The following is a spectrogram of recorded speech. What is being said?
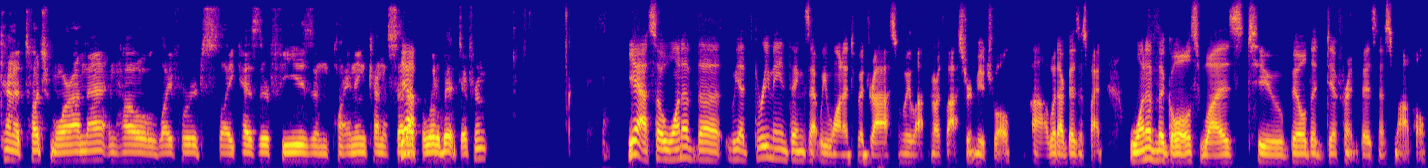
kind of touch more on that and how LifeWorks like has their fees and planning kind of set yeah. up a little bit different? Yeah, so one of the we had three main things that we wanted to address when we left Northwestern Mutual uh, with our business plan. One of the goals was to build a different business model.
